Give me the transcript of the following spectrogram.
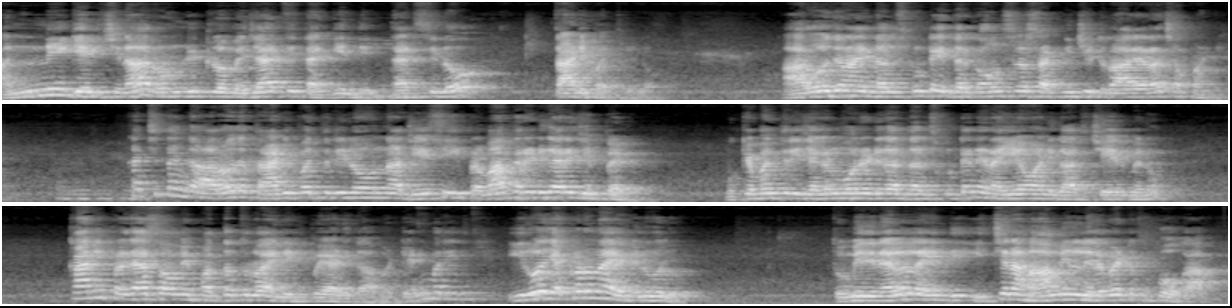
అన్నీ గెలిచినా రెండిట్లో మెజారిటీ తగ్గింది. దర్శిలో తాడిపత్రిలో. ఆ రోజున ఆయన తలుచుకుంటే ఇద్దరు కౌన్సిలర్స్ అటు నుంచి ఇటు రాలేరా చెప్పండి. ఖచ్చితంగా ఆ రోజు తాడిపత్రిలో ఉన్న జేసీ ప్రభాకర్ రెడ్డి గారే చెప్పాడు. ముఖ్యమంత్రి జగన్మోహన్ రెడ్డి గారు తలుచుకుంటే నేను అయ్యేవాడిని కాదు చైర్మన్. కానీ ప్రజాస్వామ్య పద్ధతిలో ఆయన వెళ్ళిపోయాడు కాబట్టి. అని మరి ఈరోజు ఎక్కడున్నాయి విలువలు? తొమ్మిది నెలలు అయింది ఇచ్చిన హామీలు నిలబెట్టకపోగా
